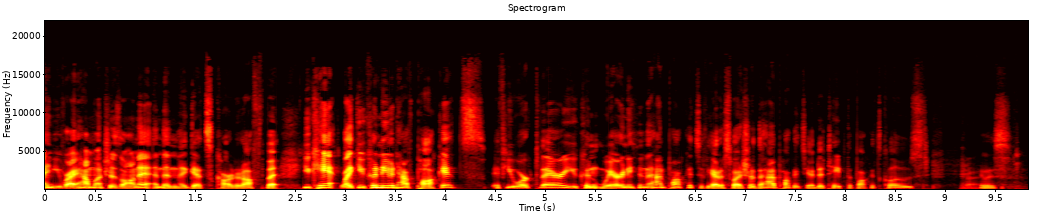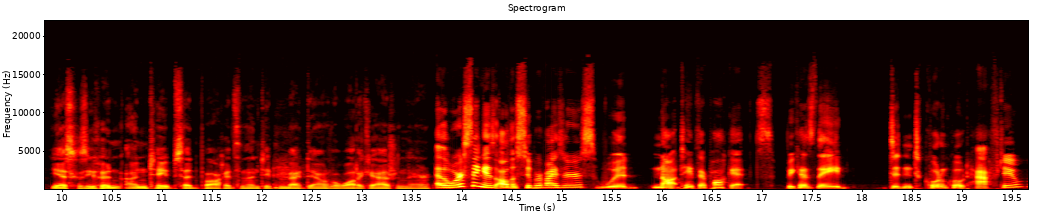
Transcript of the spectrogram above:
and you write how much is on it, and then it gets carted off. But you can't, like, you couldn't even have pockets if you worked there. You couldn't wear anything that had pockets. If you had a sweatshirt that had pockets, you had to tape the pockets closed. It was. Yes, because you couldn't untape said pockets and then tape them back down with a lot of cash in there. And the worst thing is, all the supervisors would not tape their pockets because they didn't quote unquote have to.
